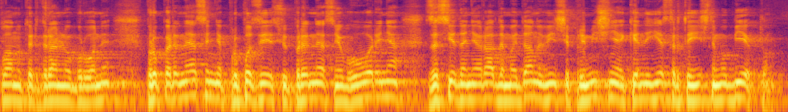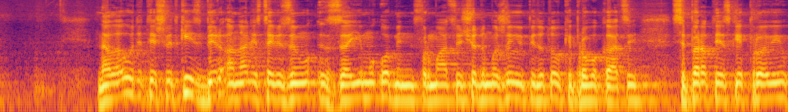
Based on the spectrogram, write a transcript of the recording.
плану територіальної оборони про перенесення пропозицію перенесення обговорення засідання Ради Майдану в інше приміщення, яке не є стратегічним об'єктом. Налагодити швидкий збір, аналіз та взаємообмін інформацією щодо можливої підготовки провокацій, сепаратистських проявів,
